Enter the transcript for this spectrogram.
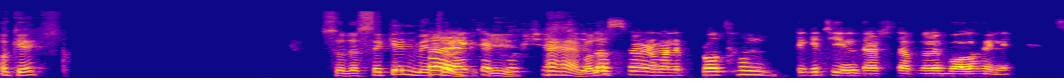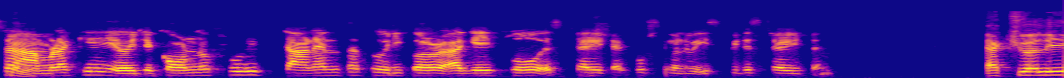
okay so the second sir method একটা ইজ কোশ্চেন হ্যাঁ হ্যাঁ ছিল বলো। স্যার মানে প্রথম থেকে চিন্তা আসছে আপনাদের বলা হয়নি। স্যার বলো। আমরা কি ওই যে কর্ণফুলী টানেলটা তৈরি করার আগে ফ্লো স্টাডিটা করছি মানে স্পিড স্টাডিটা অ্যাকচুয়ালি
